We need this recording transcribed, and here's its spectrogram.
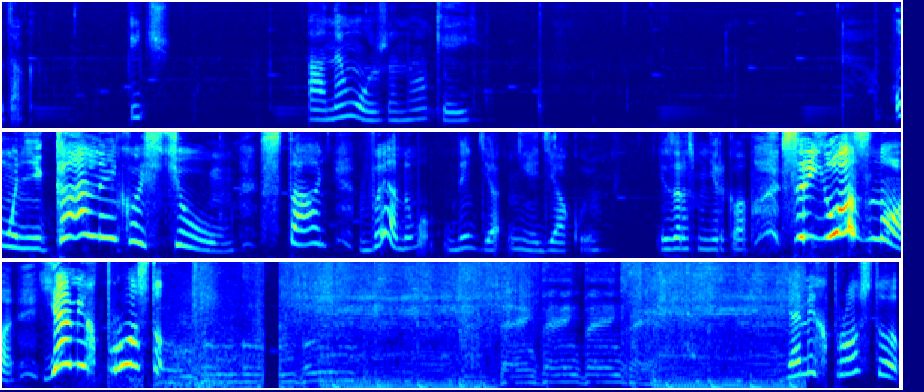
Отак. Іч. А, не можна, ну окей. Унікальний костюм. Стань ведомом. Не дя... Ні, дякую. І зараз мені реклама. Серйозно! Я міг просто. Я міг просто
